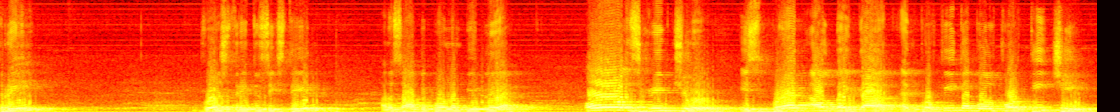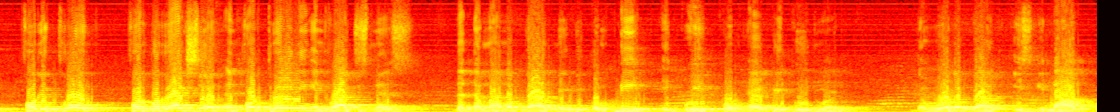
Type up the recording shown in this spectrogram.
3 verse 3 to 16 ano sabi po ng Biblia? All scripture is breathed out by God and profitable for teaching, for reproof, for correction, and for training in righteousness, that the man of God may be complete, equipped for every good work. The Word of God is enough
